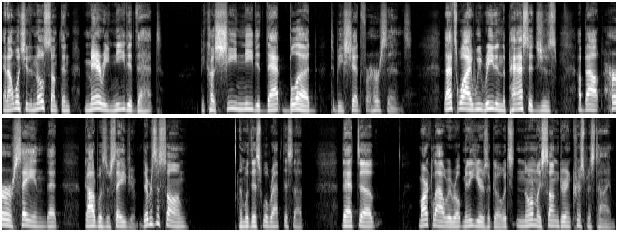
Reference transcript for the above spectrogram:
And i want you to know something. Mary needed that because she needed that blood to be shed for her sins that's why we read in the passages about her saying that God was her Savior. There was a song and with this we'll wrap this up, that uh, Mark Lowry wrote many years ago. It's normally sung during Christmas time.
